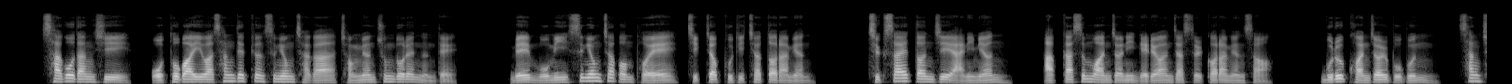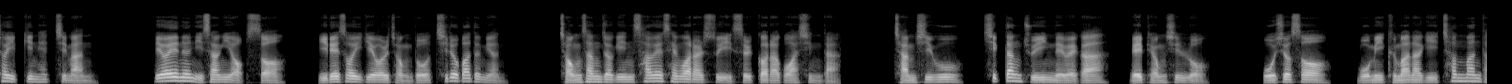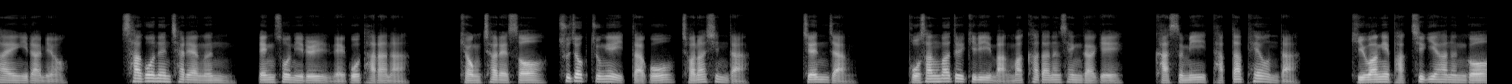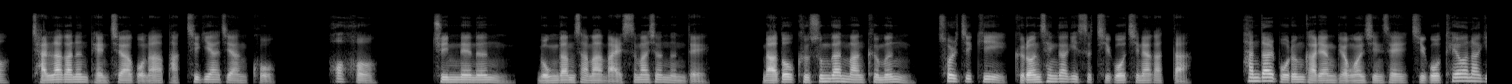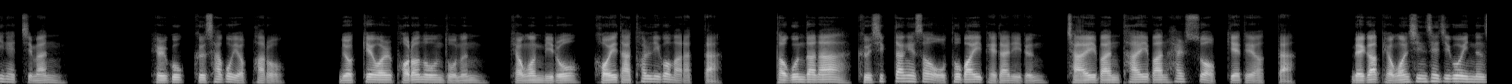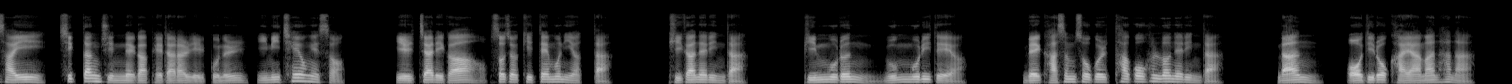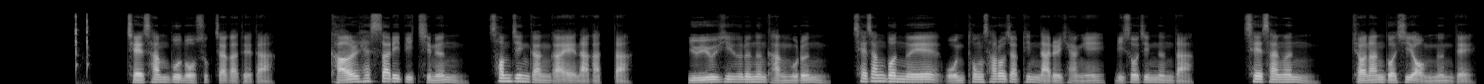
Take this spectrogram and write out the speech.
사고 당시 오토바이와 상대편 승용차가 정면 충돌했는데 내 몸이 승용차 범퍼에 직접 부딪혔더라면 즉사했던지 아니면 앞가슴 완전히 내려앉았을 거라면서 무릎 관절 부분 상처 입긴 했지만 뼈에는 이상이 없어 1에서 2개월 정도 치료받으면 정상적인 사회생활할 수 있을 거라고 하신다. 잠시 후 식당 주인 내외가 내 병실로 오셔서 몸이 그만하기 천만 다행이라며 사고 낸 차량은 땡손이를 내고 달아나 경찰에서 추적 중에 있다고 전하신다. 젠장. 보상받을 길이 막막하다는 생각에 가슴이 답답해온다. 기왕에 박치기 하는 거 잘 나가는 벤츠하거나 박치기 하지 않고 허허 쥔내는 농담 삼아 말씀하셨는데 나도 그 순간만큼은 솔직히 그런 생각이 스치고 지나갔다. 한 달 보름가량 병원 신세 지고 퇴원하긴 했지만 결국 그 사고 여파로 몇 개월 벌어놓은 돈은 병원비로 거의 다 털리고 말았다. 더군다나 그 식당에서 오토바이 배달 일은 자의반 타의반 할 수 없게 되었다. 내가 병원 신세지고 있는 사이 식당 쥔내가 배달할 일꾼을 이미 채용해서 일자리가 없어졌기 때문이었다. 비가 내린다. 빗물은 눈물이 되어 내 가슴 속을 타고 흘러내린다. 난 어디로 가야만 하나. 제3부 노숙자가 되다. 가을 햇살이 비치는 섬진강가에 나갔다. 유유히 흐르는 강물은 세상 번뇌에 온통 사로잡힌 나를 향해 미소 짓는다. 세상은 변한 것이 없는데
